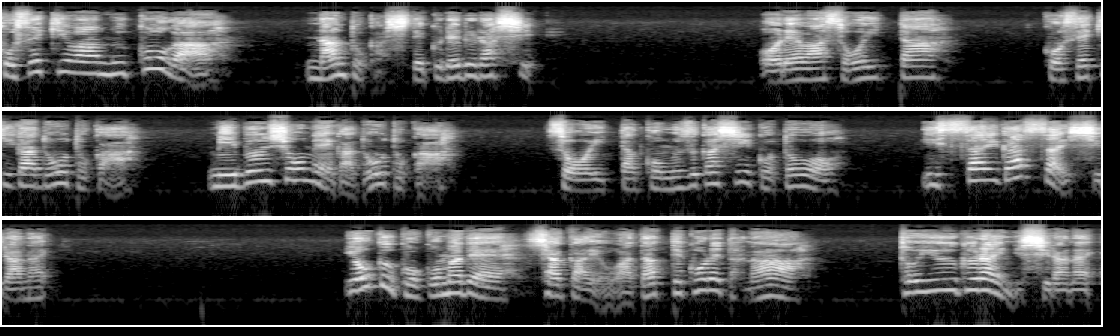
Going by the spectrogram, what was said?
戸籍は向こうが何とかしてくれるらしい。俺はそういった戸籍がどうとか、身分証明がどうとか、そういった小難しいことを一切合切知らない。よくここまで社会を渡ってこれたな、というぐらいに知らない。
